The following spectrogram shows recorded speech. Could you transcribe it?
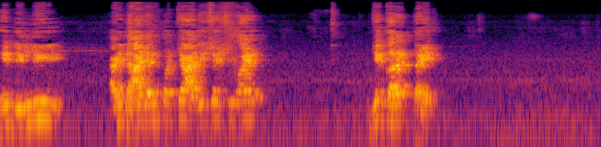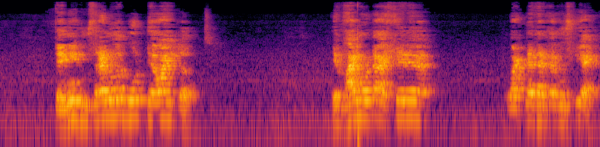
हे दिल्ली आणि दहा जनपदच्या आदेशाशिवाय जे करत नाहीत त्यांनी दुसऱ्यांवर बोट ठेवायचं. हे फार मोठं आश्चर्य वाटण्यासारख्या गोष्टी आहेत.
